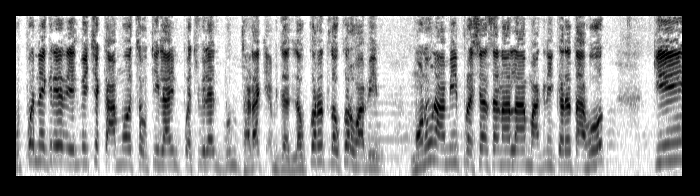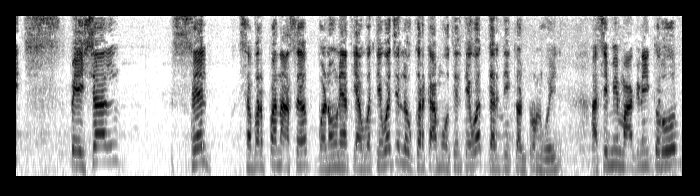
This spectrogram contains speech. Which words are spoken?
उपनगरीय रेल्वेचे कामं चौथी लाईन पाचवी लाईन धूम धडाके म्हणजे लवकरात लवकर व्हावी. म्हणून आम्ही प्रशासनाला मागणी करत आहोत की स्पेशल सेल्फ समर्पण असं बनवण्यात यावं. तेव्हाच लवकर कामं होतील तेव्हाच गर्दी कंट्रोल होईल असे मी मागणी करून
